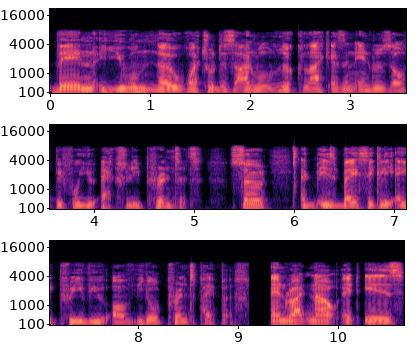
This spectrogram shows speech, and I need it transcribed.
then you will know what your design will look like as an end result before you actually print it. So it is basically a preview of your print paper. And right now it is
